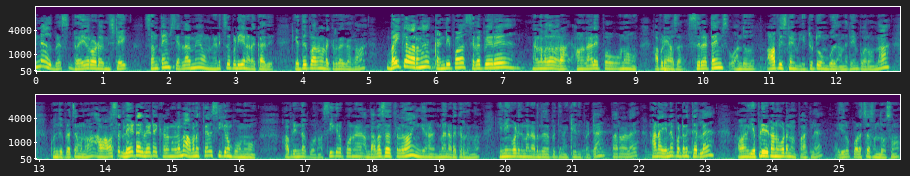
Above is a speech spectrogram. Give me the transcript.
என்ன அது பஸ் டிரைவரோட மிஸ்டேக் சம்டைம்ஸ் எல்லாமே அவங்க நினைச்சபடியே நடக்காது. எதிர்பாராம நடக்கிறது இதெல்லாம் பைக்ல வரனா கண்டிப்பா. சில பேர் நல்லமா தான் வரான். அவன் வேலைக்கு போகணும் அப்படின்னு ஆசை. சில டைம்ஸ் அந்த ஆபீஸ் டைம் எட்டு டு ஒன்பது அந்த டைம் போறவன் தான் கொஞ்சம் பிரச்சனை பண்ணுவான். அவன் அவசரம் லேட்டாக லேட்டாக கிளம்ப கிளம்ப அவனுக்கு தேவை சீக்கிரம் போகணும். அப்படின்னு தான் போறோம். சீக்கிரம் போற அந்த அவசரத்துல தான் இங்க இந்த மாதிரி நடக்கிறதுலாம் இன்னையும் கூட இந்த மாதிரி நடந்ததை பத்தி நான் கேள்விப்பட்டேன். பரவாயில்ல. ஆனா என்ன பண்றேன்னு தெரியல. அவன் எப்படி இருக்கான்னு கூட நான் பார்க்கல. இதோ பொழைச்சா சந்தோஷம்.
